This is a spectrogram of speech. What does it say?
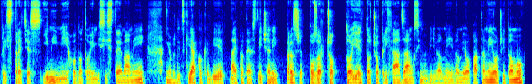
pri strete s inými hodnotovými systémami. Vždycky ako keby je najprv ten stýčený prst, že pozor, čo to je to, čo prichádza, musíme byť veľmi, veľmi opatrní oči tomu.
